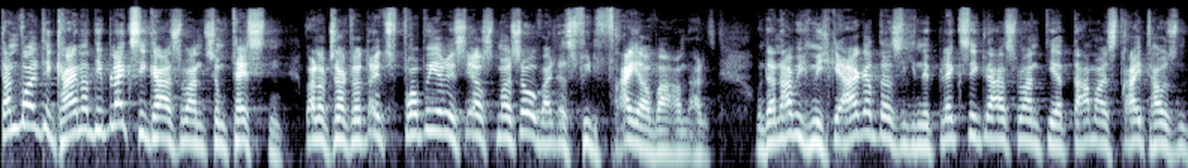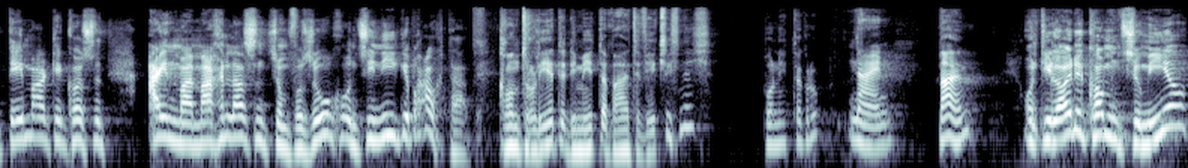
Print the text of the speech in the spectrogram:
Dann wollte keiner die Plexiglaswand zum Testen, weil er gesagt hat, jetzt probiere ich es erstmal so, weil das viel freier war und alles. Und dann habe ich mich geärgert, dass ich eine Plexiglaswand, die hat damals 3000 D-Mark gekostet, einmal machen lassen zum Versuch und sie nie gebraucht habe. Kontrollierte die Mitarbeiter wirklich nicht, Bonita Group? Nein. Nein? Und die Leute kommen zu mir,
